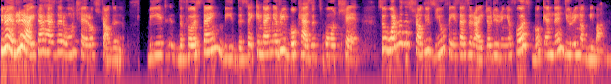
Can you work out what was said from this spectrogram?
You know, every writer has their own share of struggle. Be it the first time, be it the second time, every book has its own share. So, what were the struggles you faced as a writer during your first book and then during Agniban?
